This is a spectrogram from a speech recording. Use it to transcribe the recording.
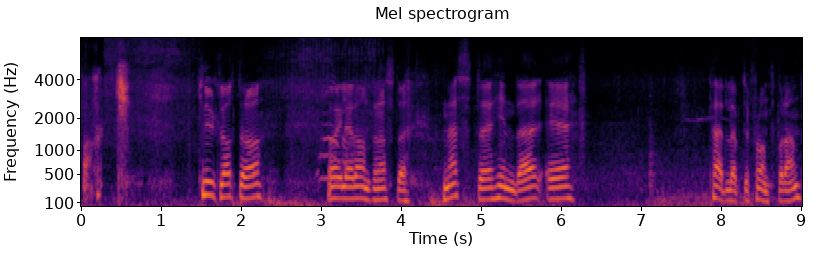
Fuck. Knut klarte det, og jeg leder an til neste. Neste hinder er paddle up to front på den.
